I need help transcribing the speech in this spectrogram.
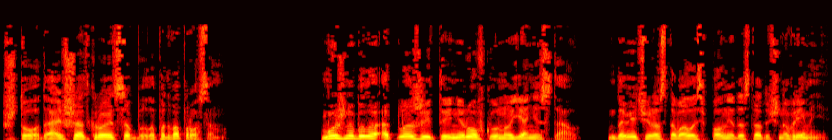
Что дальше откроется, было под вопросом. Можно было отложить тренировку, но я не стал. До вечера оставалось вполне достаточно времени,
